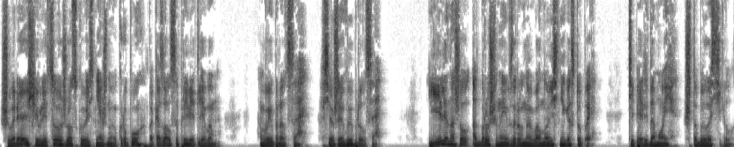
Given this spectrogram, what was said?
швыряющий в лицо жесткую снежную крупу, показался приветливым. Выбрался. Все же выбрался. Еле нашел отброшенные взрывной волной снегоступы. Теперь домой, что было сил.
